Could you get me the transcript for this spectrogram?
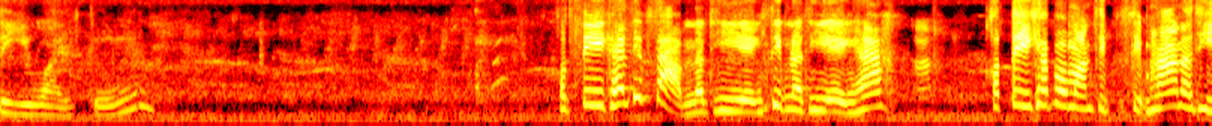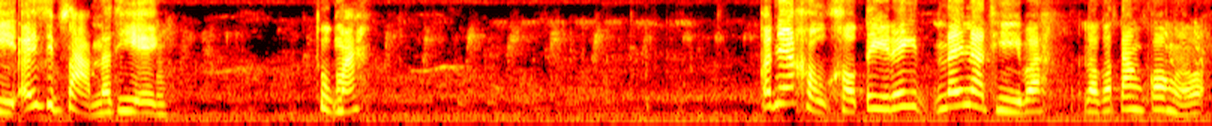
ตีไวเกินเขาตีแค่สิบสามนาทีเองสิบนาทีเองฮะเขาตีแค่ประมาณสิบสิบห้านาทีไอ้สิบสามนาทีเอง ถูกไหมก็ เนี่ยเขาเขาตีได้ได้นาทีปะเราก็ตั้งกล้องแล้วอะ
